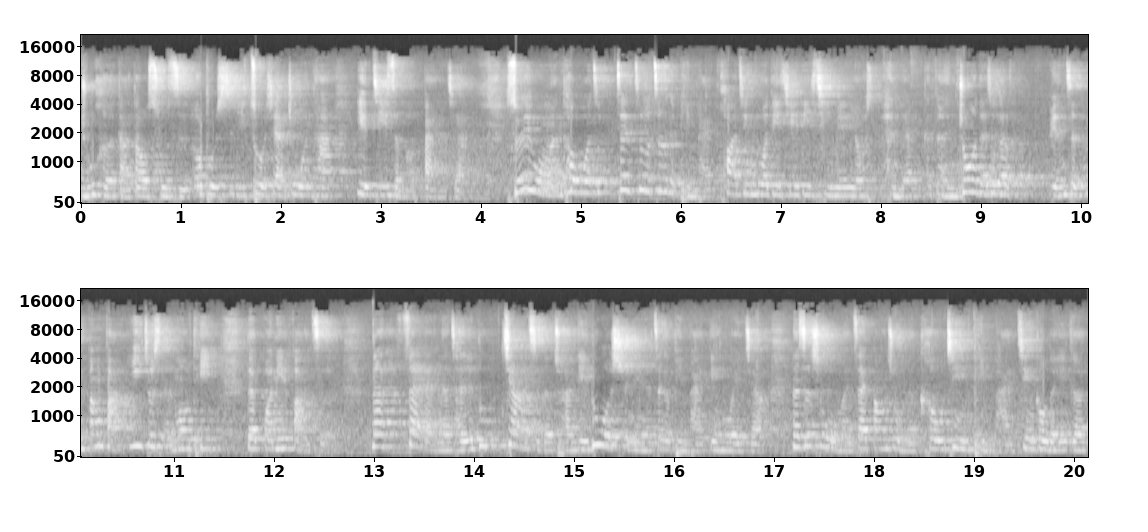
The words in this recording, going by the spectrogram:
如何达到数字，而不是一坐下来就问他业绩怎么办这样。所以，我们透过这在做这个品牌跨境落地接地气里面有很两个很重要的这个原则跟方法。一就是 MOT 的管理法则。那再来呢，才是落价值的传递，落实你的这个品牌定位，这样。那这是我们在帮助我们的客户进行品牌建构的一个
